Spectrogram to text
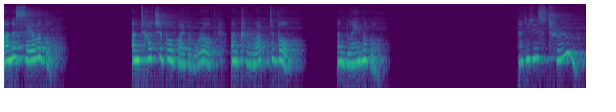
unassailable, untouchable by the world, uncorruptible, unblameable. And it is true.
